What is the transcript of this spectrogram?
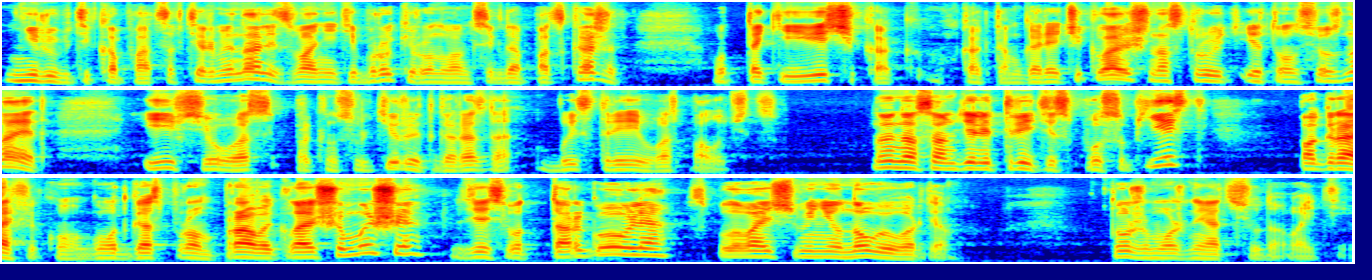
не любите копаться в терминале, звоните брокеру, он вам всегда подскажет. Вот такие вещи, как, как там горячие клавиши настроить, это он все знает, и все у вас проконсультирует гораздо быстрее у вас получится. Ну и на самом деле третий способ есть. По графику, вот Газпром, правой клавишей мыши, здесь вот торговля, всплывающее меню, новый ордер. Тоже можно и отсюда войти.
